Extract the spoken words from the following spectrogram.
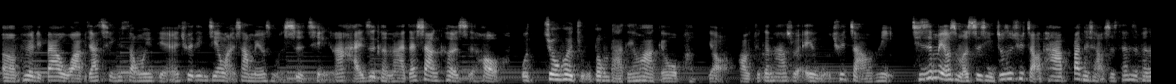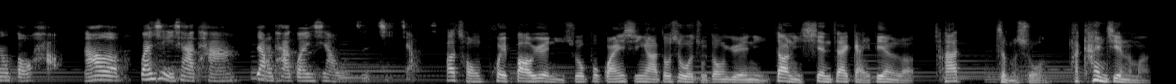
呃，譬如礼拜五啊比较轻松一点，确定今天晚上没有什么事情，那孩子可能还在上课的时候，我就会主动打电话给我朋友，好，就跟他说，哎、我去找你，其实没有什么事情，就是去找他半个小时、三十分钟都好。然后关心一下他，让他关心下我自己，这样。他从会抱怨你说不关心啊，都是我主动约你，到你现在改变了，他怎么说？他看见了吗？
